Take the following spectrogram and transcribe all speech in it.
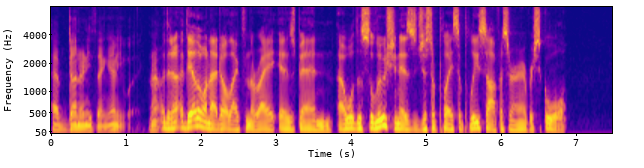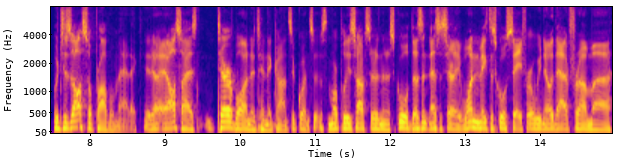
have done anything anyway. Right. The, the other one I don't like from the right has been uh, well, the solution is just to place a police officer in every school, which is also problematic. It, it also has terrible unintended consequences. The more police officers in a school doesn't necessarily one make the school safer. We know that from uh,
